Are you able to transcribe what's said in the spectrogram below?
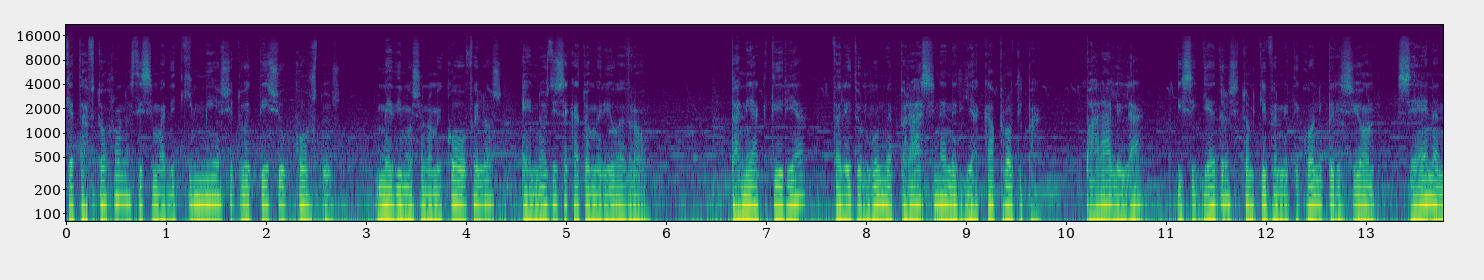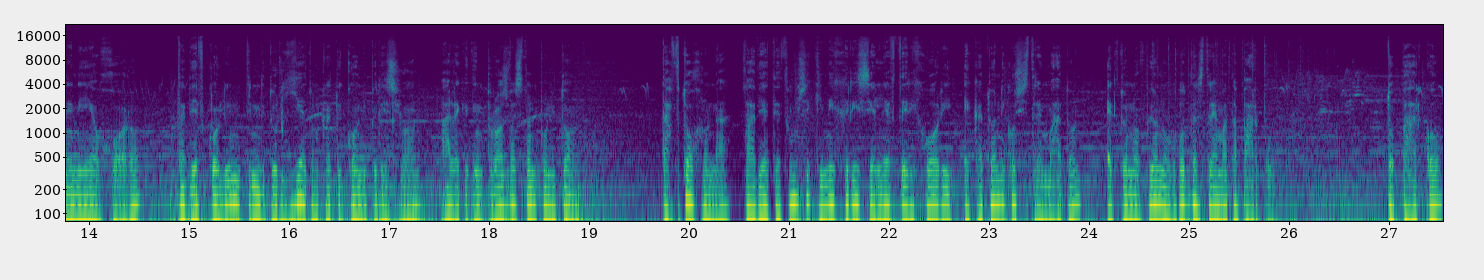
και ταυτόχρονα στη σημαντική μείωση του ετήσιου κόστους με δημοσιονομικό όφελος 1 δισεκατομμυρίου ευρώ. Τα νέα κτίρια θα λειτουργούν με πράσινα ενεργειακά πρότυπα. Παράλληλα, η συγκέντρωση των κυβερνητικών υπηρεσιών σε έναν ενιαίο χώρο θα διευκολύνει την λειτουργία των κρατικών υπηρεσιών αλλά και την πρόσβαση των πολιτών. Ταυτόχρονα θα διατεθούν σε κοινή χρήση ελεύθεροι χώροι 120 στρεμάτων, εκ των οποίων 80 στρέμματα πάρκου. Το πάρκο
